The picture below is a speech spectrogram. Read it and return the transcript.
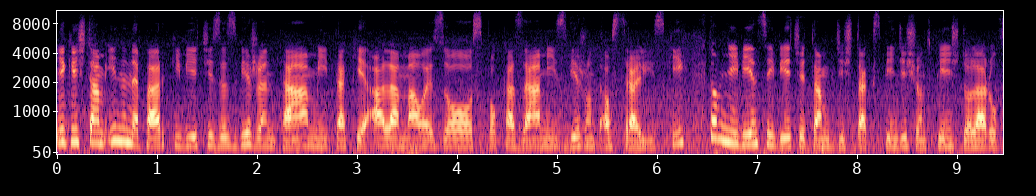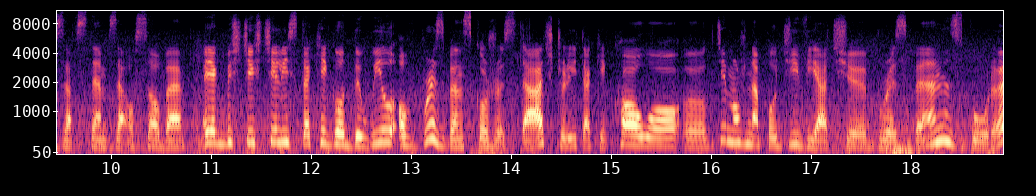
Jakieś tam inne parki, wiecie, ze zwierzętami, takie ala małe zoo z pokazami zwierząt australijskich, to mniej więcej wiecie tam gdzieś tak z 55 dolarów za wstęp za osobę. A jakbyście chcieli z takiego The Wheel of Brisbane skorzystać, czyli takie koło, y, gdzie można podziwiać y, Brisbane z góry,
